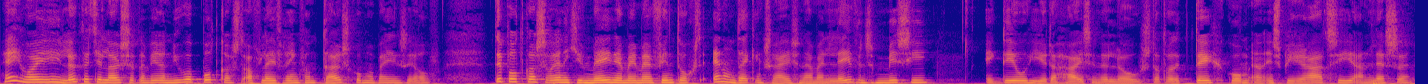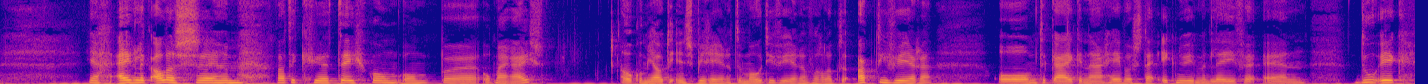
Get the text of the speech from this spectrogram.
Hey hoi, leuk dat je luistert naar weer een nieuwe podcastaflevering van Thuiskomen bij Jezelf. De podcast waarin ik je meeneem in mijn vindtocht en ontdekkingsreis naar mijn levensmissie. Ik deel hier de highs en de lows, dat wat ik tegenkom aan inspiratie, aan lessen. Ja, eigenlijk alles um, wat ik uh, tegenkom op, uh, op mijn reis. Ook om jou te inspireren, te motiveren en vooral ook te activeren. Om te kijken naar, hey, waar sta ik nu in mijn leven en doe ik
